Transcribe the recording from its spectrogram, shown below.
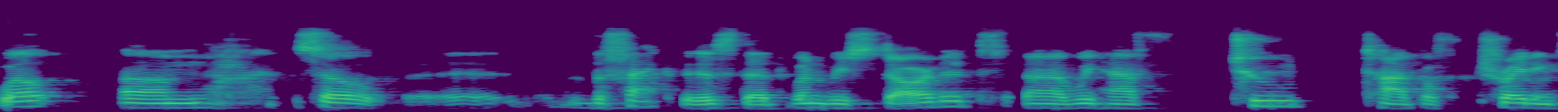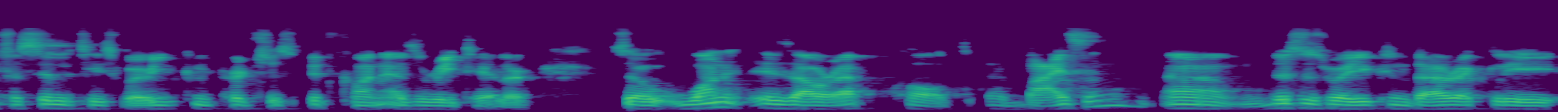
Well, um, so uh, the fact is that when we started, uh, we have two type of trading facilities where you can purchase Bitcoin as a retailer. So one is our app called uh, Bison. Um, this is where you can directly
